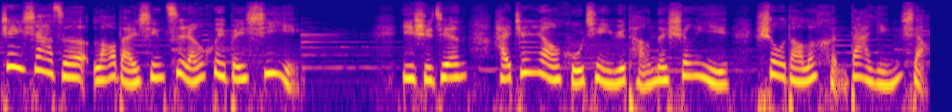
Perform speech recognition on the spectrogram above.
这下子老百姓自然会被吸引，一时间还真让胡庆余堂的生意受到了很大影响。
